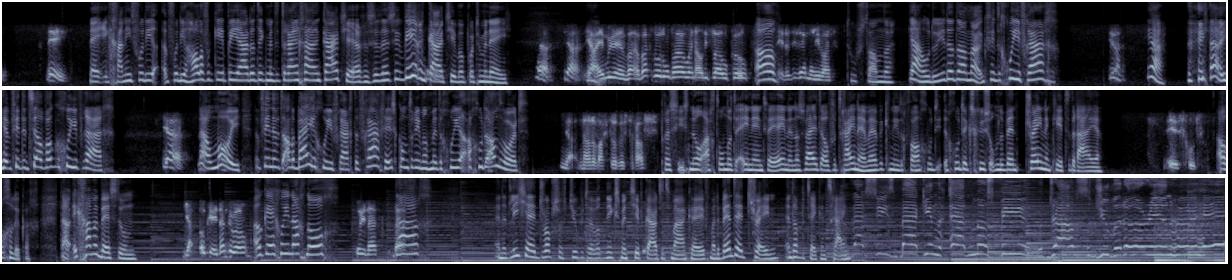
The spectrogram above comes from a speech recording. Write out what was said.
Nee. Nee, ik ga niet voor die, voor die halve keer per jaar dat ik met de trein ga een kaartje ergens. Dan is er weer een kaartje in mijn portemonnee. Ja, ja, ja, je moet weer een wa- wachtwoord onthouden en al die flauwekul. Oh, Nee, dat is helemaal niet wat. toestanden. Ja, hoe doe je dat dan? Nou, ik vind het een goede vraag. Ja, Ja. ja, je vindt het zelf ook een goede vraag. ja. Nou, mooi. Dan vinden we het allebei een goede vraag. De vraag is, komt er iemand met een goede, goede antwoord? Ja, nou dan wachten we rustig af. Precies, 0800-1121. En als wij het over treinen hebben, heb ik in ieder geval een goed, een goed excuus om de band Train een keer te draaien. Is goed. Oh, gelukkig. Nou, ik ga mijn best doen. Ja, oké, dank u wel. Oké, okay, goeienacht nog. Goeienacht. Dag. En het liedje heet Drops of Jupiter, wat niks met chipkaarten te maken heeft. Maar de band heet Train en dat betekent trein. That she's back in the atmosphere with drops of Jupiter in her head.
